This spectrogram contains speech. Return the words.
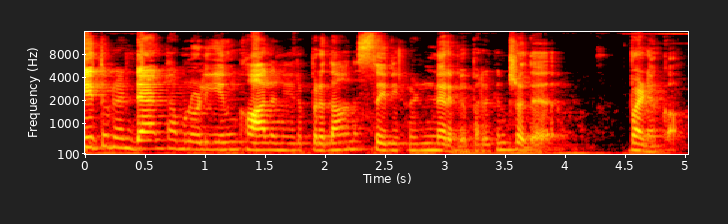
இத்துடன் டான் தமிழொலியின் கால நேர பிரதான செய்திகள் நிறைவு பெறுகின்றது வணக்கம்.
